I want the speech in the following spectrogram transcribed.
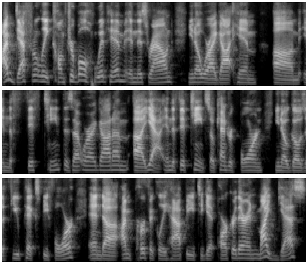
I'm definitely comfortable with him in this round, you know, where I got him um in the 15th is that where i got him uh yeah in the 15th so kendrick bourne you know goes a few picks before and uh i'm perfectly happy to get parker there and my guess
